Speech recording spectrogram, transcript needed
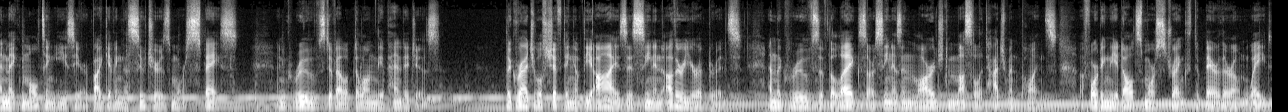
and make molting easier by giving the sutures more space and grooves developed along the appendages. The gradual shifting of the eyes is seen in other Eurypterids, and the grooves of the legs are seen as enlarged muscle attachment points, affording the adults more strength to bear their own weight.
